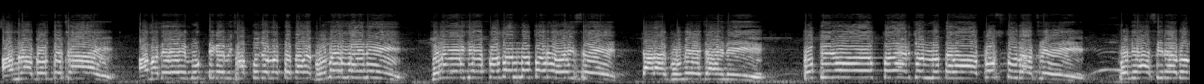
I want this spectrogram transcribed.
আমরা বলতে চাই, আমাদের এই মুক্তিকামী ছাত্র জনতা তারা ঘুমিয়ে যায়নি। জুলাই যে প্রজন্ম তৈরি হয়েছে, তারা ঘুমিয়ে যায়নি। প্রতিরোধ করার জন্য তারা প্রস্তুত আছে। খুনি হাসিনা এবং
